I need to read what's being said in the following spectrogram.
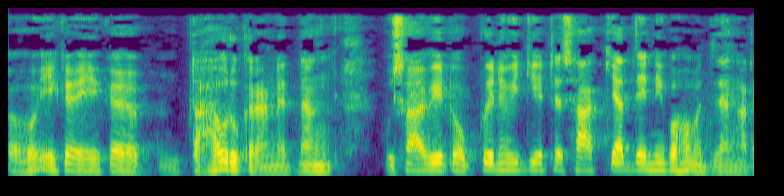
ඔව් ඒක ඒක තහවුරු කරන්න නැත්නම් උසාවියට ඔප්පු වෙන විදියට සාක්ෂියක් දෙන්නේ කොහොමද? දැන් අර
